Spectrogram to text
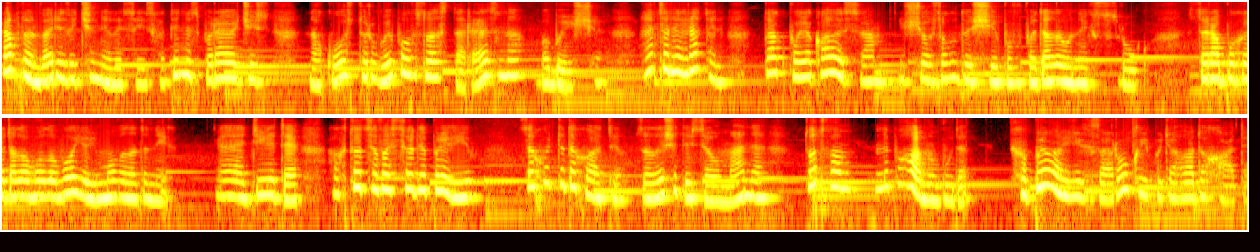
Раптом двері відчинилися, і з хатини, спираючись на костур, виповзла старезна бабище. Генцель і Гретель так полякалися, що солодощі повипадали у них з рук. Стара похитала головою і мовила до них Е, діти, а хто це вас сюди привів? Заходьте до хати, залишитеся у мене, тут вам непогано буде. Схопила їх за руки і потягла до хати.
